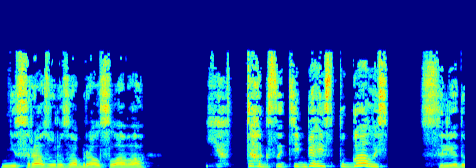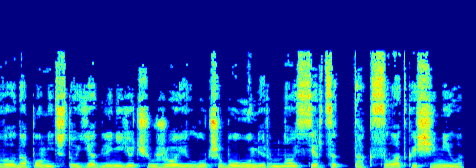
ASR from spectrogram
Не сразу разобрал слова. «Я так за тебя испугалась!» Следовало напомнить, что я для нее чужой и лучше бы умер, но сердце так сладко щемило.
